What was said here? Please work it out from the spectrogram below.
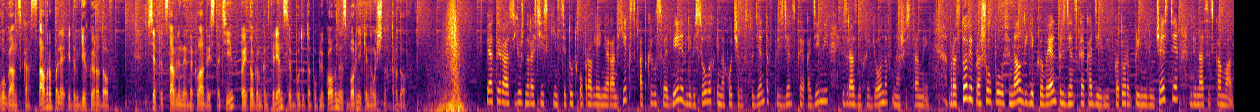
Луганска, Ставрополя и других городов. Все представленные доклады и статьи по итогам конференции будут опубликованы в сборнике научных трудов пятый раз Южно-Российский институт управления РАНХИКС открыл свои двери для веселых и находчивых студентов президентской академии из разных регионов нашей страны. В Ростове прошел полуфинал Лиги КВН президентской академии, в котором приняли участие 12 команд.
